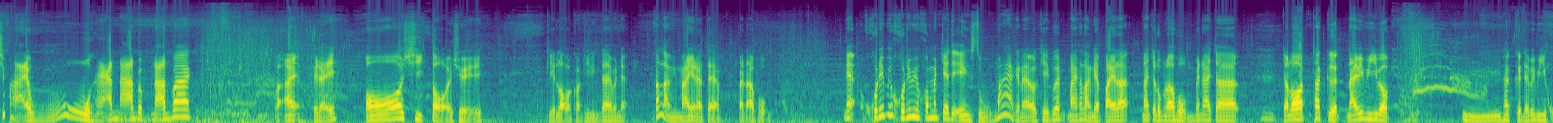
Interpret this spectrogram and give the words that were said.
ชิบหายโอ้โหหานานแบบนานมากว่าไอ้ไปไหนอ๋อฉีกต่อเฉยโอเคหลอกก่อนทีนึงได้ไหมเนี่ยข้างหลังมีไม้อยู่นะแต่ไปแล้วผมเนี่ยคนที่เป็นคนที่มีความมั่นใจตัวเองสูงมากนะโอเคเพื่อนไม้ข้างหลังเนี่ยไปแล้วน่าจะล้มแล้วผมไม่น่าจะจะรอดถ้าเกิดนายไม่มีแบบ อืมถ้าเกิดนายไม่มีข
